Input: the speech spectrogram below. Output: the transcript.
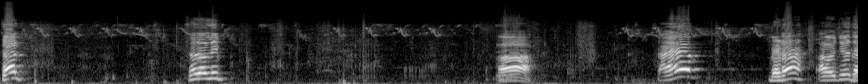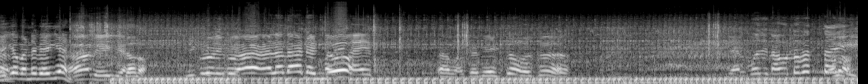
ચાલ જલ્દી હા. સાહેબ. બેઠા? આવજો થઈ ગયા બંને બે ગયા હા બે ગયા. ચાલો. નીકળો નીકળો. હા એલા દા દંડો. આ વગર બેઠો વગર જેલમાં જઈને આવો તો બતાવી.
